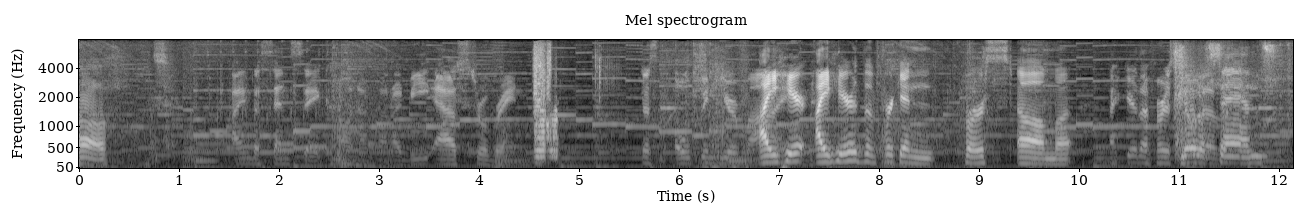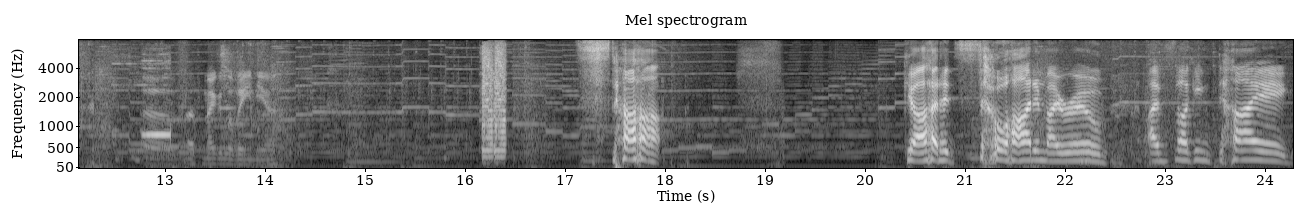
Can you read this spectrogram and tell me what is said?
Oh. I'm the sensei. Come on now, Conrad. Be Astro Brain. Just open your mind. I hear I hear the freaking first um I hear the first Go note to of, Sans. uh, of Megalovania. stop. God, it's so hot in my room. I'm fucking dying.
